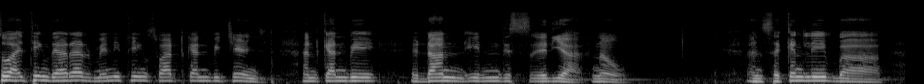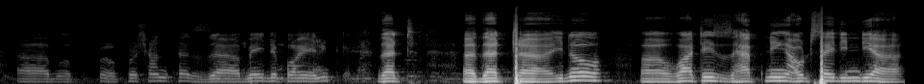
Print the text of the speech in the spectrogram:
So I think there are many things what can be changed and can be done in this area now. And secondly, uh, uh, Prashant has uh, made a point that, uh, that uh, you know, what is happening outside India,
